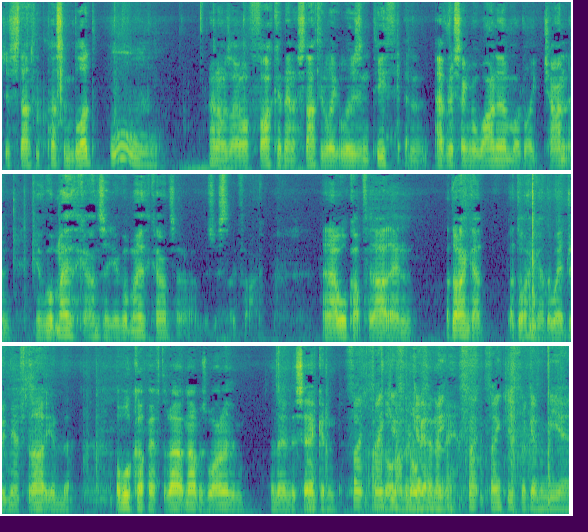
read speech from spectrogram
just started pissing blood, Ooh. and I was like, "Oh fuck!" And then I started like losing teeth, and every single one of them were like chanting, "You've got mouth cancer! You've got mouth cancer!" And I was just like, "Fuck!" And I woke up for that. Then I don't think I, I don't think I had a wet dream after that, Ian, but I woke up after that, and that was one of them. And then the second, Thank, I'm thank not- you for giving me. Th- thank you for giving me uh,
